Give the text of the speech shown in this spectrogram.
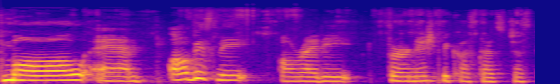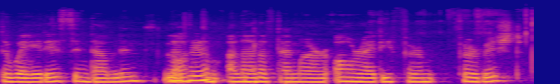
small and obviously already furnished because that's just the way it is in Dublin. A lot, mm-hmm. a lot of them are already furbished.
